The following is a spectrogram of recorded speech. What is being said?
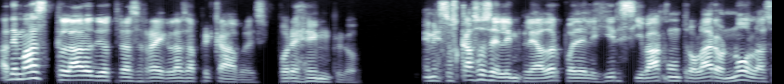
Además, claro, de otras reglas aplicables. Por ejemplo, en estos casos el empleador puede elegir si va a controlar o no las,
